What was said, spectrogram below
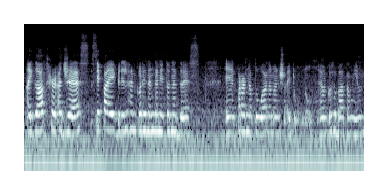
I got her a dress. Si Pai, binilhan ko rin ng ganito na dress. And parang natuwa naman siya. I don't know. Ewan ko sa batang yun.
